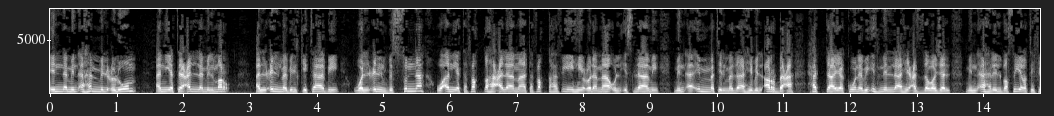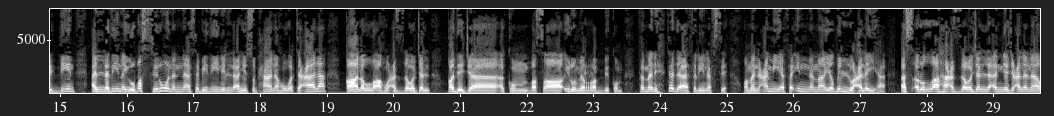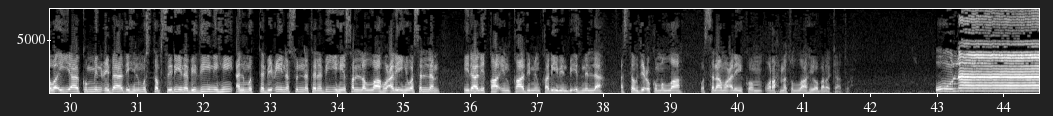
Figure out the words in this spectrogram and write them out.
إن من أهم العلوم أن يتعلم المرء العلم بالكتاب والعلم بالسنة وأن يتفقه على ما تفقه فيه علماء الإسلام من أئمة المذاهب الأربعة حتى يكون بإذن الله عز وجل من أهل البصيرة في الدين الذين يبصرون الناس بدين الله سبحانه وتعالى. قال الله عز وجل قد جاءكم بصائر من ربكم فمن اهتدى فلنفسه ومن عمي فإنما يضل عليها. أسأل الله عز وجل أن يجعلنا وإياكم من عباده المستبصرين بدينه المتبعين سنة نبيه صلى الله عليه وسلم إلى لقاء قادم قريب بإذن الله أستودعكم الله والسلام عليكم ورحمة الله وبركاته أولئك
